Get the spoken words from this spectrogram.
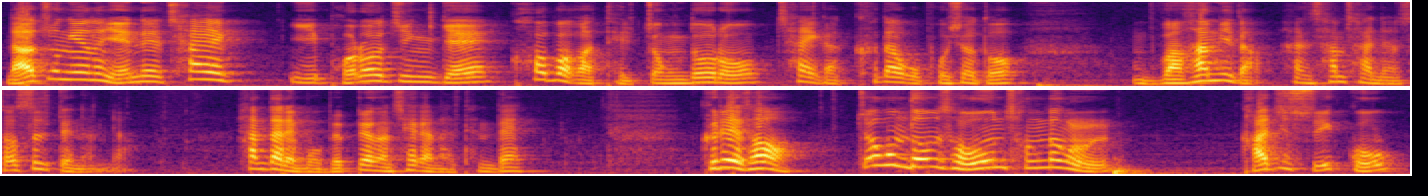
나중에는 얘네 차액이 벌어진 게 커버가 될 정도로 차이가 크다고 보셔도 무방합니다. 한 3, 4년 썼을 때는요. 한 달에 뭐 몇백원 차이가 날 텐데 그래서 조금 더 좋은 성능을 가질 수 있고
